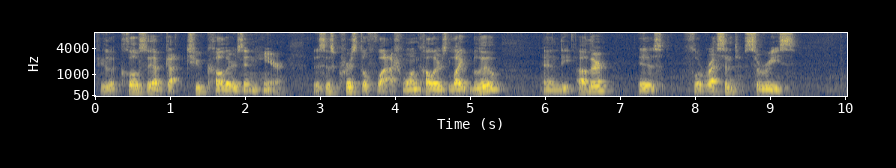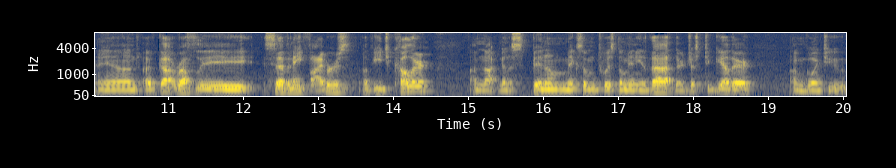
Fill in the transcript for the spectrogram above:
if you look closely, I've got two colors in here. This is Krystal Flash. One color is light blue, and the other is fluorescent cerise. And I've got roughly seven, eight fibers of each color. I'm not going to spin them, mix them, twist them, any of that. They're just together. I'm going to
